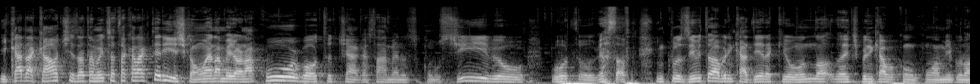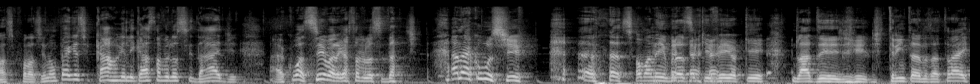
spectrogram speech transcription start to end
E cada carro tinha exatamente essa característica. Um era melhor na curva, outro tinha gastava menos combustível, o outro gastava. Inclusive tem uma brincadeira que a gente brincava com, com, um amigo nosso que falou assim: não pega esse carro que ele gasta velocidade. Aí, como assim, mano? Gasta velocidade? Ah, não é combustível. É só uma lembrança que veio aqui lá de, de, de 30 anos atrás.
